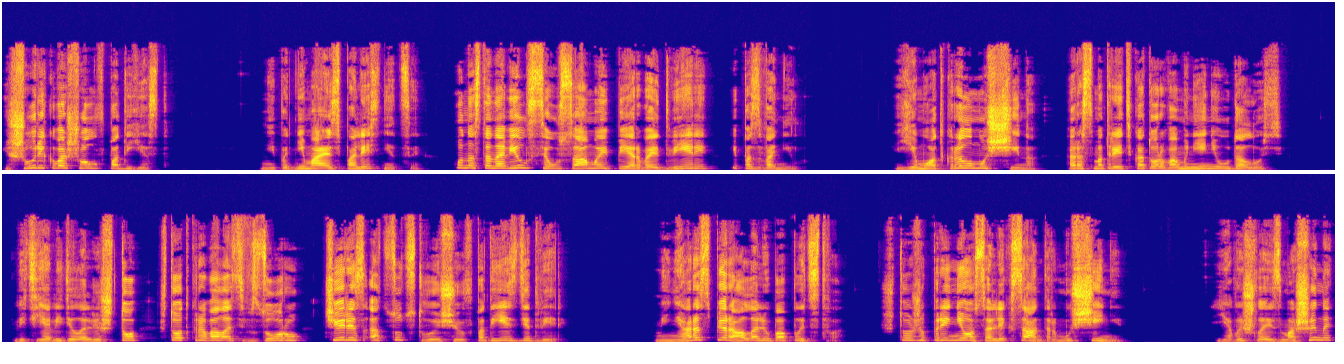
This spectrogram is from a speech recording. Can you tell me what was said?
и Шурик вошел в подъезд. Не поднимаясь по лестнице, он остановился у самой первой двери и позвонил. Ему открыл мужчина, рассмотреть которого мне не удалось. Ведь я видела лишь то, что открывалось взору через отсутствующую в подъезде дверь. Меня распирало любопытство. Что же принес Александр мужчине? Я вышла из машины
